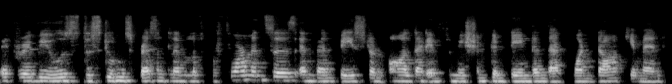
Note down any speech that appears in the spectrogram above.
It reviews the student's present level of performances, and then based on all that information contained in that one document,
